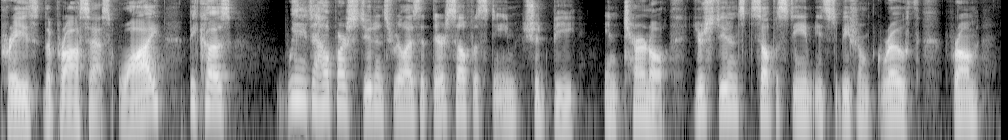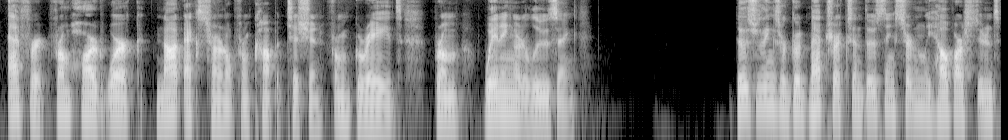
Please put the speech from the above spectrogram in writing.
Praise the process. Why? Because we need to help our students realize that their self esteem should be internal. Your students' self esteem needs to be from growth, from effort, from hard work, not external, from competition, from grades, from winning or losing. Those things are good metrics, and those things certainly help our students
